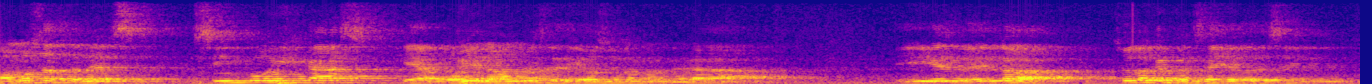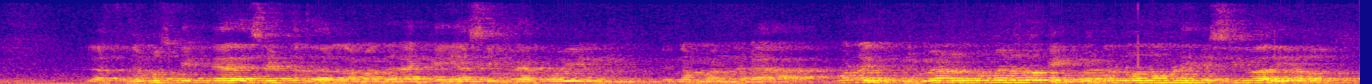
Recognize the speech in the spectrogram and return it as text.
vamos a tener cinco hijas que apoyen a hombres de Dios de una manera. Y es, es la- eso es lo que pensé yo, decir, las tenemos que crear de cierta de la manera que ellas siempre apoyen de una manera. Bueno, y primero, número uno, que encuentren un hombre que sirva a Dios,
